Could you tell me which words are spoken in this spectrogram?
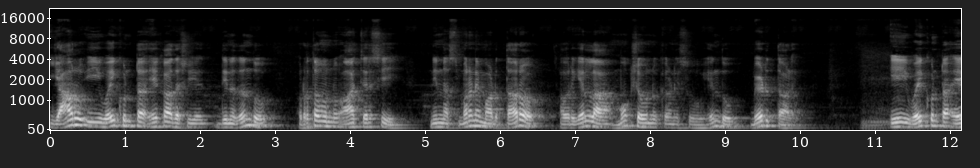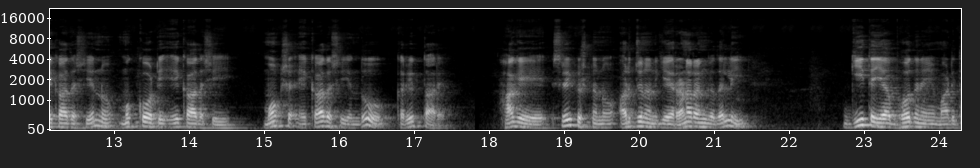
ಯಾರು ಈ ವೈಕುಂಠ ಏಕಾದಶಿಯ ದಿನದಂದು ವ್ರತವನ್ನು ಆಚರಿಸಿ ನಿನ್ನ ಸ್ಮರಣೆ ಮಾಡುತ್ತಾರೋ ಅವರಿಗೆಲ್ಲ ಮೋಕ್ಷವನ್ನು ಕರುಣಿಸು ಎಂದು ಬೇಡುತ್ತಾಳೆ. ಈ ವೈಕುಂಠ ಏಕಾದಶಿಯನ್ನು ಮುಕ್ಕೋಟಿ ಏಕಾದಶಿ, ಮೋಕ್ಷ ಏಕಾದಶಿ ಎಂದು ಕರೆಯುತ್ತಾರೆ. ಹಾಗೆಯೇ ಶ್ರೀಕೃಷ್ಣನು ಅರ್ಜುನನಿಗೆ ರಣರಂಗದಲ್ಲಿ ಗೀತೆಯ ಬೋಧನೆ ಮಾಡಿದ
